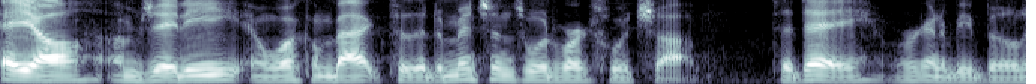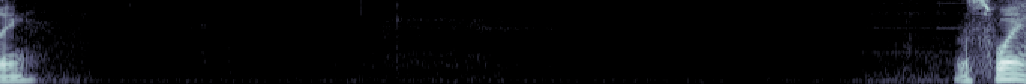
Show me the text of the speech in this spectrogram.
Hey y'all, I'm JD and welcome back to the Dimensions Woodworks Woodshop. Today we're going to be building a swing.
